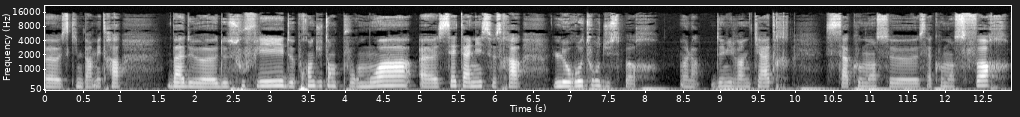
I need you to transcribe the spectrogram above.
euh, ce qui me permettra bah, euh, de, souffler, de prendre du temps pour moi. Euh, cette année, ce sera le retour du sport. Voilà, 2024, ça commence, ça commence fort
